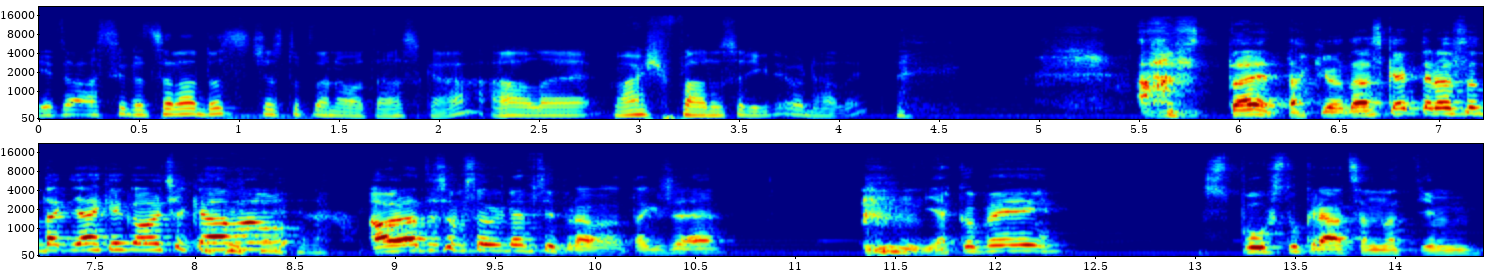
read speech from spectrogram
je to asi docela dost často ptaná otázka, ale máš v plánu se někdy odhalit? A to je taky otázka, kterou jsem tak nějak jako očekával, ale na to jsem se už nepřipravil, takže jakoby spoustu krát jsem nad tím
